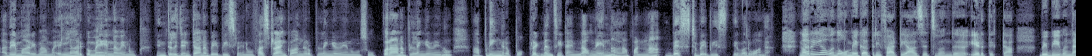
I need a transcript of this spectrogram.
அதே மாதிரி மேம் எல்லாருக்குமே என்ன வேணும்? இன்டெலிஜென்ட்டான பேபிஸ் வேணும். ஃபர்ஸ்ட் ரேங்க் வாங்குற பிள்ளைங்க வேணும். சூப்பரான பிள்ளைங்க வேணும். அப்படிங்கிறப்போ ப்ரெக்னன்சி டைமில் அவங்க என்னெல்லாம் பண்ணால் பெஸ்ட் பேபிஸ் வருவாங்க? நிறையா வந்து ஒமேகா த்ரீ ஃபேட்டி ஆசிட்ஸ் வந்து எடுத்துக்கிட்டா பேபி வந்து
